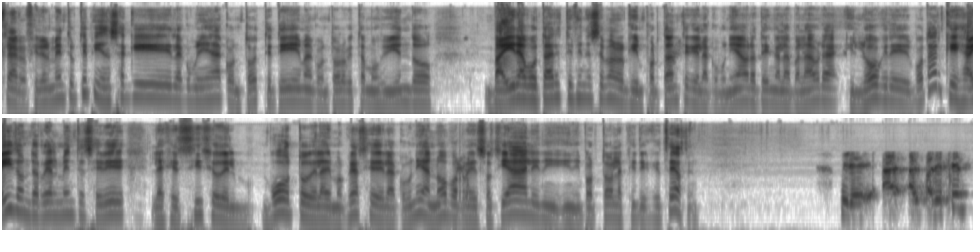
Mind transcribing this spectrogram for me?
Claro, finalmente, ¿usted piensa que la comunidad con todo este tema, con todo lo que estamos viviendo, va a ir a votar este fin de semana? Porque es importante que la comunidad ahora tenga la palabra y logre votar, que es ahí donde realmente se ve el ejercicio del voto, de la democracia de la comunidad, no por redes sociales ni, ni por todas las críticas que se hacen. Mire, al parecer,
